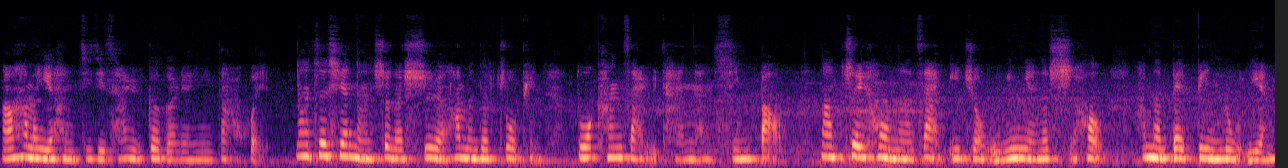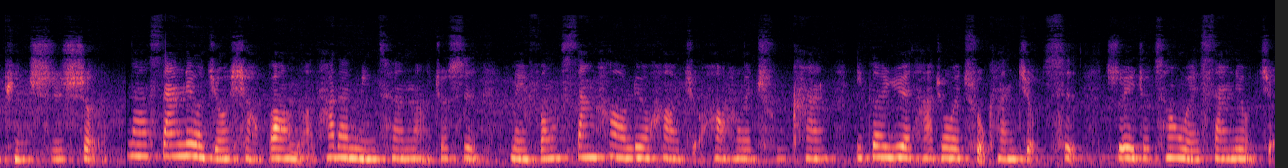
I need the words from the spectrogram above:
然后他们也很积极参与各个联谊大会。那这些男社的诗人，他们的作品多刊载于台南新报。那最后呢，在一九五一年的时候，他们被并入延平诗社。那三六九小报呢，它的名称呢，就是每逢三号、六号、九号，它会出刊，一个月它就会出刊九次，所以就称为三六九。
